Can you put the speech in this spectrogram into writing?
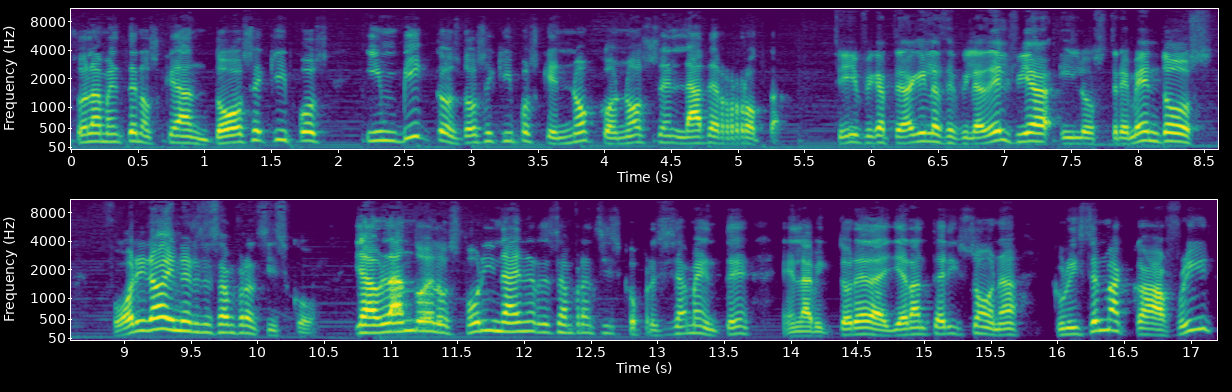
solamente nos quedan dos equipos invictos, dos equipos que no conocen la derrota. Sí, fíjate, Águilas de Filadelfia y los tremendos 49ers de San Francisco. Y hablando de los 49ers de San Francisco, precisamente en la victoria de ayer ante Arizona, Christian McCaffrey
